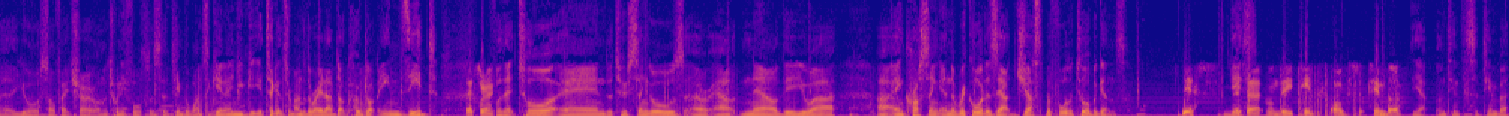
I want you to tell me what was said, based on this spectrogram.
uh, your Sulfate show on the 24th of September once again. And you get your tickets from undertheradar.co.nz That's right. for that tour. And the two singles are out now. There you are. Uh, and Crossing, and the record is out just before the tour begins. Yes. Yes. It's out on the 10th of September. Yeah, on 10th of September.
